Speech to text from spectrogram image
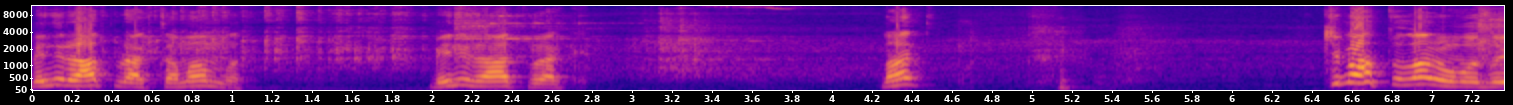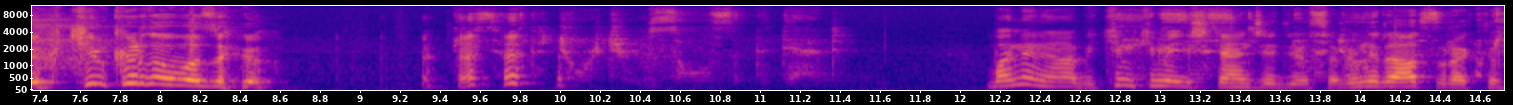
Beni rahat bırak tamam mı? Beni rahat bırak. Lan Kim attı lan o vazoyu? Kim kırdı o vazoyu? Bana ne abi? Kim kime işkence ediyorsa beni rahat bırakın.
